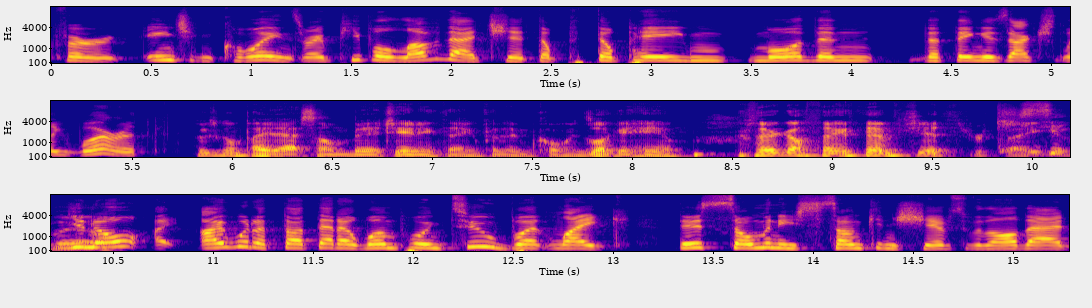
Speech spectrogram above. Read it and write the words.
for ancient coins, right? People love that shit. They'll they'll pay more than the thing is actually worth. Who's gonna pay that some bitch anything for them coins? Look at him. They're gonna think them shits are fake. you know, I, I would have thought that at one point too, but like there's so many sunken ships with all that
